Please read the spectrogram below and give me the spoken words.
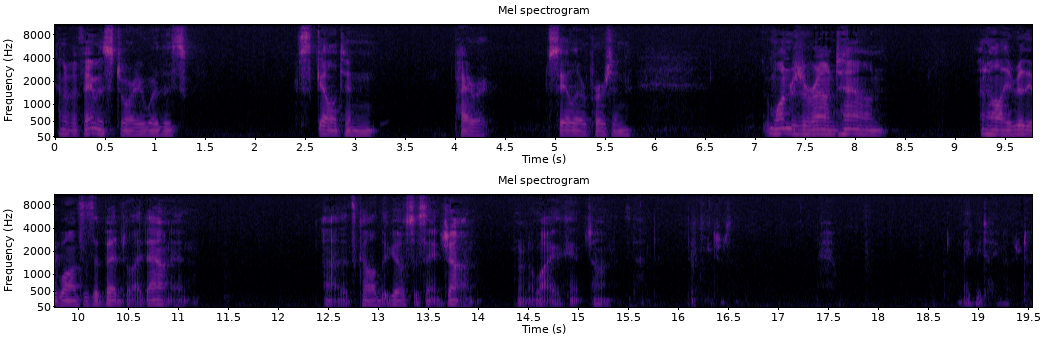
kind of a famous story where this skeleton pirate sailor person wanders around town, and all he really wants is a bed to lie down in. Uh, that's called the Ghost of St. John. I don't know why St. John that. Interesting. Don't make me tell you another time.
